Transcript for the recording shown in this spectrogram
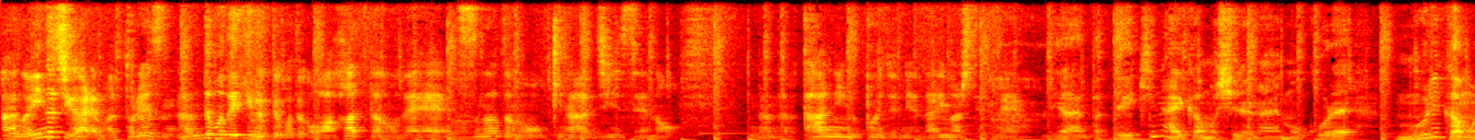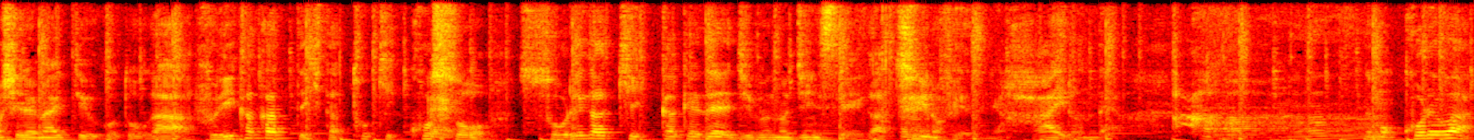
あの命があればとりあえず何でもできるってことが分かったので、その後の大きな人生のなんだろうターニングポイントにはなりましたよね。いややっぱできないかもしれない。もうこれ無理かもしれないっていうことが降りかかってきた時こそそれがきっかけで自分の人生が次のフェーズに入るんだよ。でもこれは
